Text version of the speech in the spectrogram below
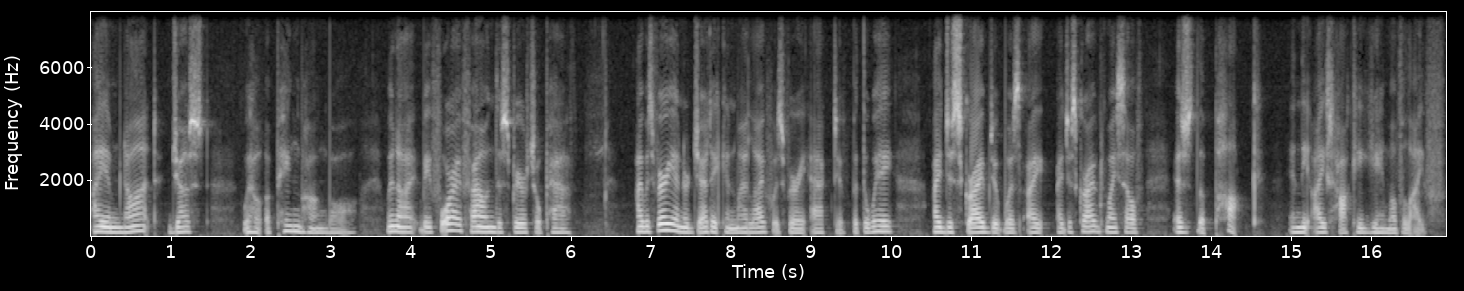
I am not just well a ping pong ball. When I before I found the spiritual path, I was very energetic and my life was very active. But the way I described it was I, I described myself as the puck in the ice hockey game of life.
